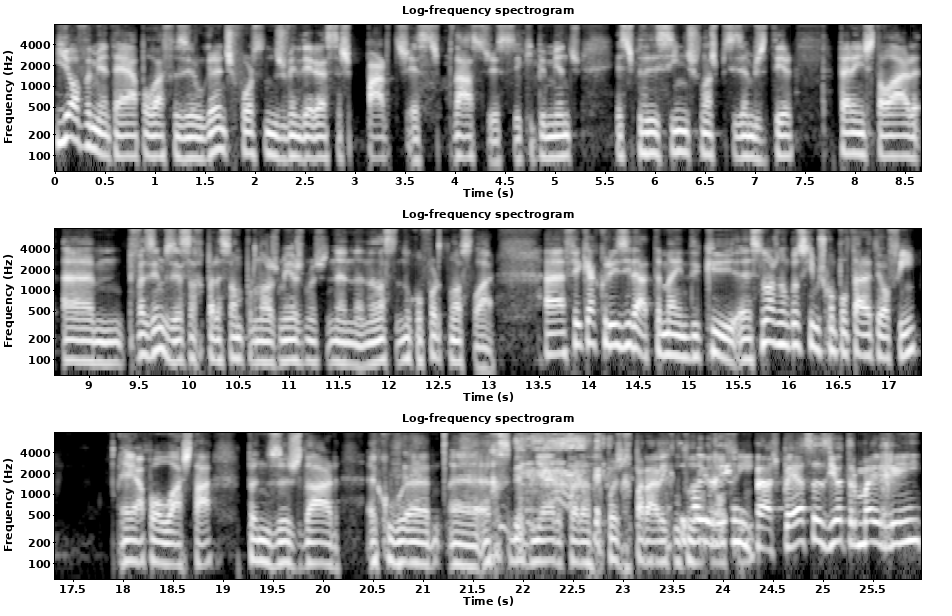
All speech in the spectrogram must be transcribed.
E obviamente a Apple vai fazer o grande esforço de nos vender essas partes, esses pedaços, esses equipamentos, esses pedacinhos que nós precisamos de ter para instalar, um, fazemos essa reparação por nós mesmos na, na, na nossa, no conforto do nosso lar. Uh, fica a curiosidade também de que uh, se nós não conseguimos completar até ao fim, a Apple lá está para nos ajudar a, cobrar, a, a receber dinheiro para depois reparar aquilo tudo meio rim para as peças e outro meio rim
